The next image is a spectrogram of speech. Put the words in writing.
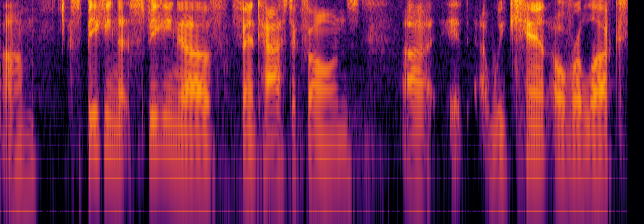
Um, speaking speaking of fantastic phones, uh, it we can't overlook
